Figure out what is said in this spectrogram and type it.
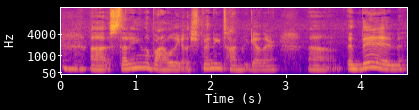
mm-hmm. uh, studying the Bible together, spending time together. Um, and then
